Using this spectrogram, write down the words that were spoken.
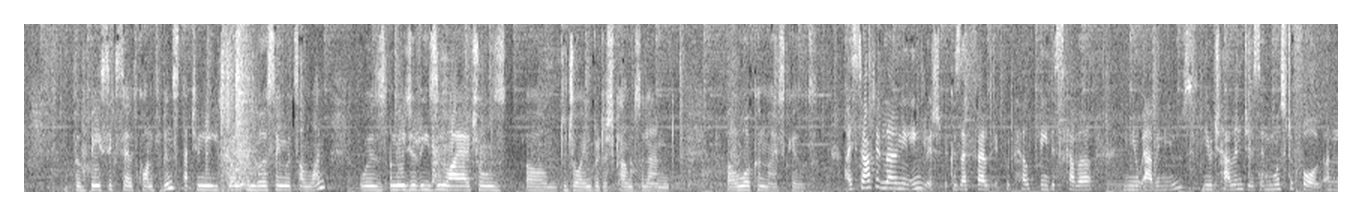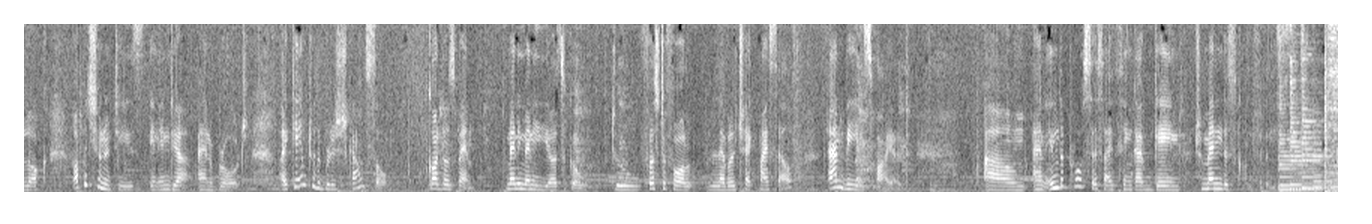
the basic self-confidence that you need when conversing with someone was a major reason why I chose um, to join British Council and uh, work on my skills. I started learning English because I felt it would help me discover new avenues, new challenges, and most of all, unlock opportunities in India and abroad. I came to the British Council, God knows when, many, many years ago, to first of all level check myself and be inspired. Um, and in the process, I think I've gained tremendous confidence.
